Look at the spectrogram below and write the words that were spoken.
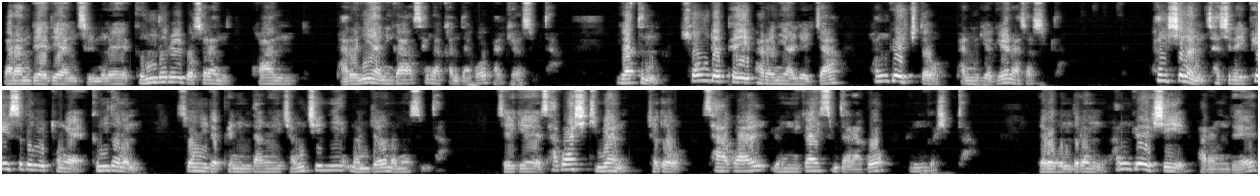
말한 데에 대한 질문에 금도를 벗어난 관 발언이 아닌가 생각한다고 밝혔습니다. 이 같은 송 대표의 발언이 알려지자 황교익 씨도 반격에 나섰습니다. 황 씨는 자신의 페이스북을 통해 금도는 송 대표님 당의 정치인이 먼저 넘었습니다. 제게 사과시키면 저도 사과할 용의가 있습니다라고 한 것입니다. 여러분들은 황교익 씨 발언에 대해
